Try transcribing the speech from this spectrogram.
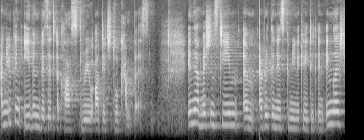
and you can even visit a class through our digital campus. In the admissions team, um, everything is communicated in English,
